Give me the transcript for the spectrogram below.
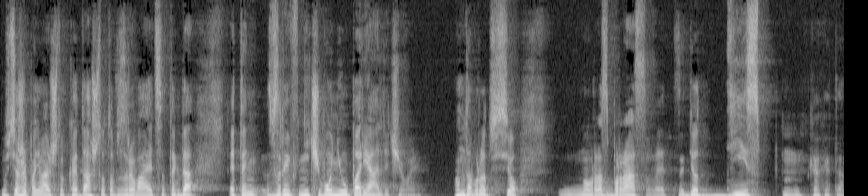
Но все же понимают, что когда что-то взрывается, тогда это взрыв ничего не упорядочивает. Он, наоборот, все ну, разбрасывает. Идет дисп... Как это?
